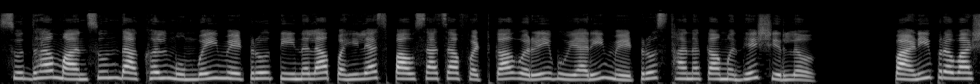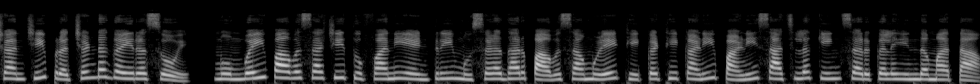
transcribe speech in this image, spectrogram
सुद्धा मान्सून दाखल मुंबई मेट्रो तीनला पहिल्याच पावसाचा फटका वरळी भुयारी मेट्रो स्थानकामध्ये शिरलं. पाणी प्रवाशांची प्रचंड गैरसोय. मुंबई पावसाची तुफानी एंट्री मुसळधार पावसामुळे ठिकठिकाणी पाणी साचलं किंग सर्कल हिंदमाता.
